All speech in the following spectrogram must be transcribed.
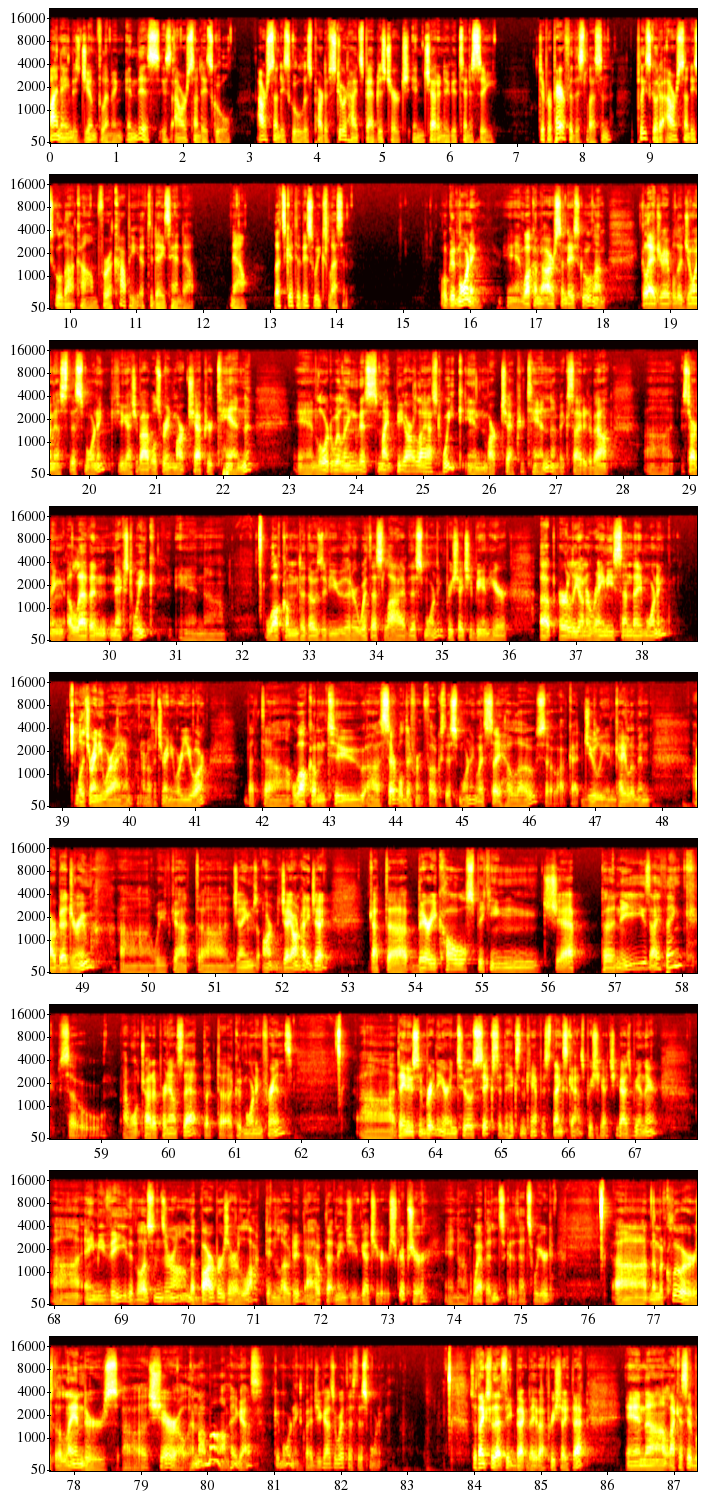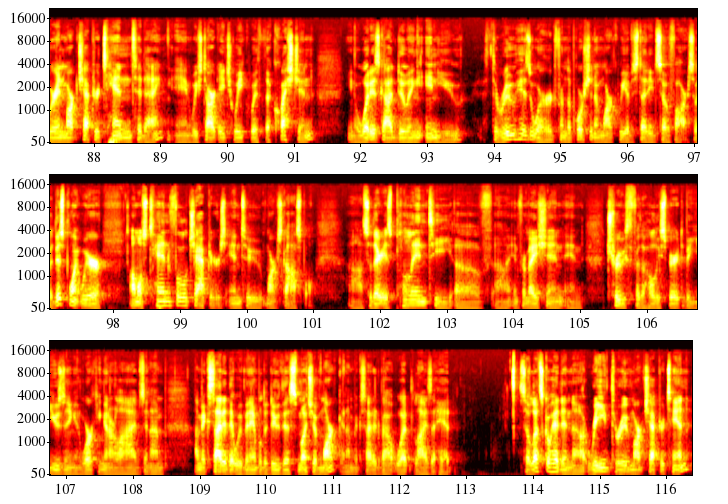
My name is Jim Fleming, and this is Our Sunday School. Our Sunday School is part of Stuart Heights Baptist Church in Chattanooga, Tennessee. To prepare for this lesson, please go to OurSundaySchool.com for a copy of today's handout. Now, let's get to this week's lesson. Well, good morning, and welcome to Our Sunday School. I'm glad you're able to join us this morning. If you got your Bibles, we're in Mark chapter 10. And Lord willing, this might be our last week in Mark chapter 10. I'm excited about uh, starting 11 next week. And uh, welcome to those of you that are with us live this morning. Appreciate you being here up early on a rainy Sunday morning. Well, it's rainy where I am. I don't know if it's rainy where you are. But uh, welcome to uh, several different folks this morning. Let's say hello. So I've got Julie and Caleb in our bedroom. Uh, we've got uh, James Arndt, Jay Arndt. Hey, Jay. Got uh, Barry Cole speaking Japanese, I think. So I won't try to pronounce that, but uh, good morning, friends. Uh, Danus and Brittany are in 206 at the Hickson campus. Thanks, guys. Appreciate you guys being there. Uh, Amy V, the Velosins are on. The Barbers are locked and loaded. I hope that means you've got your scripture and not weapons, because that's weird. Uh, the McClures, the Landers, uh, Cheryl, and my mom. Hey, guys. Good morning. Glad you guys are with us this morning. So thanks for that feedback, Dave. I appreciate that. And uh, like I said, we're in Mark chapter 10 today, and we start each week with the question, you know, what is God doing in you through His Word from the portion of Mark we have studied so far? So at this point, we're almost 10 full chapters into Mark's Gospel. Uh, so there is plenty of uh, information and truth for the Holy Spirit to be using and working in our lives, and I'm I'm excited that we've been able to do this much of Mark, and I'm excited about what lies ahead. So let's go ahead and uh, read through Mark chapter 10.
